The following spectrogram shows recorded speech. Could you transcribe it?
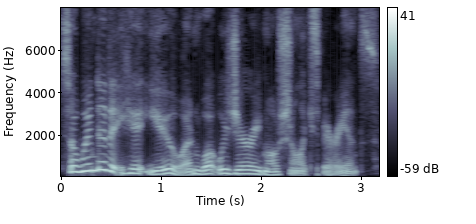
So, when did it hit you and what was your emotional experience?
